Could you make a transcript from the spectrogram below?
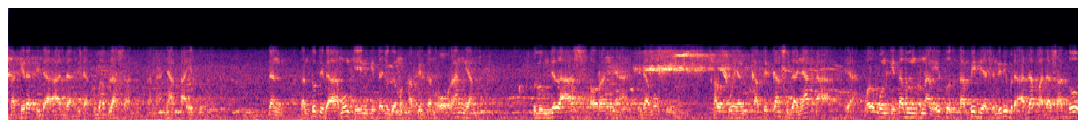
saya kira tidak ada, tidak kebablasan. Karena nyata itu. Dan tentu tidak mungkin kita juga mengkafirkan orang yang belum jelas orangnya, tidak mungkin. Kalaupun yang dikafirkan sudah nyata, ya. Walaupun kita belum kenal itu, tapi dia sendiri berada pada satu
